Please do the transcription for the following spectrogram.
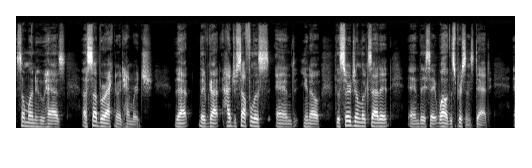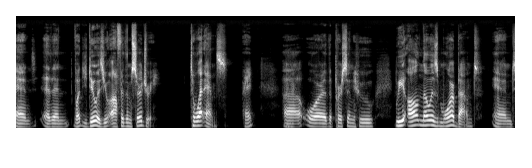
someone who has a subarachnoid hemorrhage that they've got hydrocephalus and, you know, the surgeon looks at it and they say, well, this person's dead. And, and then what you do is you offer them surgery. To what ends, right? Uh, or the person who we all know is moribund and,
